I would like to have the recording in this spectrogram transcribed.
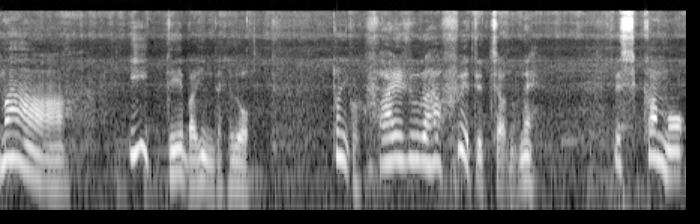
まあいいって言えばいいんだけどとにかくファイルが増えてっちゃうのね。でしかも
